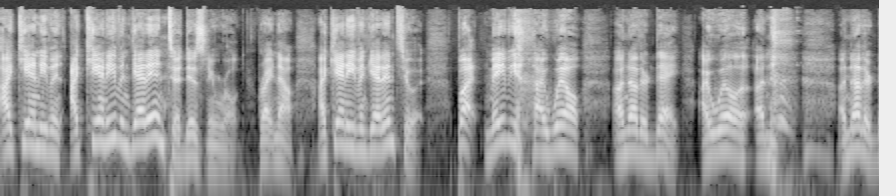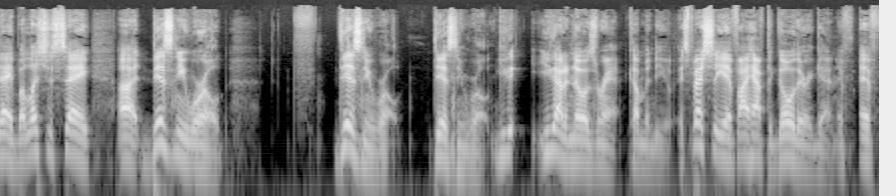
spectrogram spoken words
I can't even I can't even get into Disney World right now. I can't even get into it. But maybe I will another day. I will an, another day. But let's just say uh, Disney World, Disney World, Disney World. You you got a Noah's rant coming to you, especially if I have to go there again. If if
